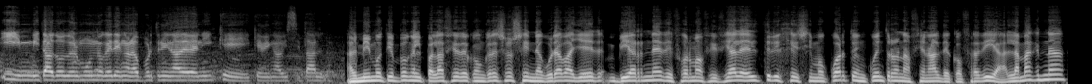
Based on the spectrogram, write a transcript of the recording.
y invito a todo el mundo que tenga la oportunidad de venir que, que venga a visitarla. Al mismo tiempo en el Palacio de Congresos se inauguraba ayer viernes de forma oficial el 34 Encuentro Nacional de Cofradía. La Magna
